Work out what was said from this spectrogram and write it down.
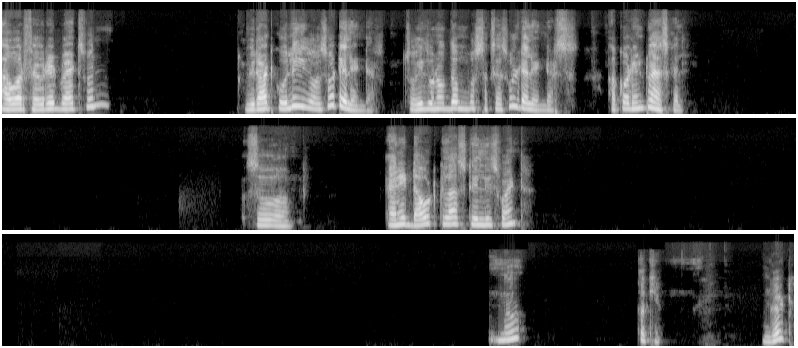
our favorite batsman virat kohli is also a tail ender so he's one of the most successful tail enders according to haskell. So any doubt class till this point? No? Okay. Good.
